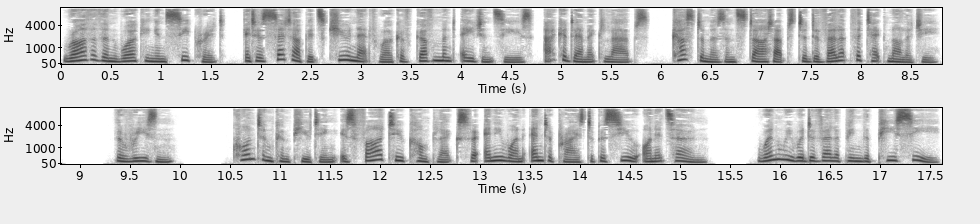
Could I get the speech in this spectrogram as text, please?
Rather than working in secret, it has set up its Q network of government agencies, academic labs, customers, and startups to develop the technology. The reason? Quantum computing is far too complex for any one enterprise to pursue on its own. When we were developing the PC,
